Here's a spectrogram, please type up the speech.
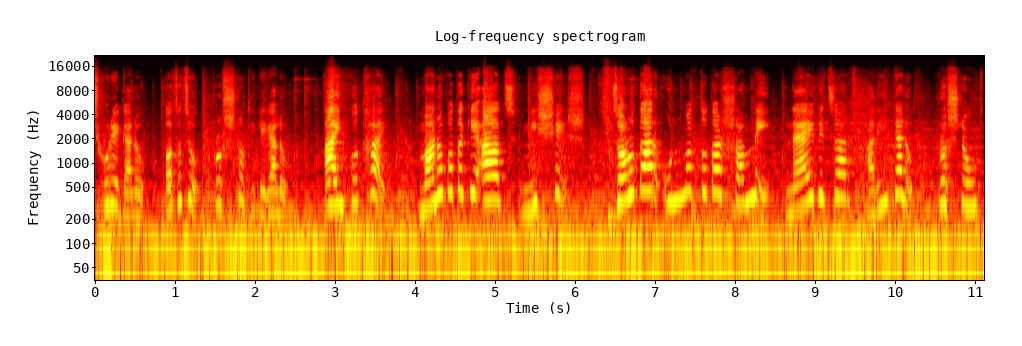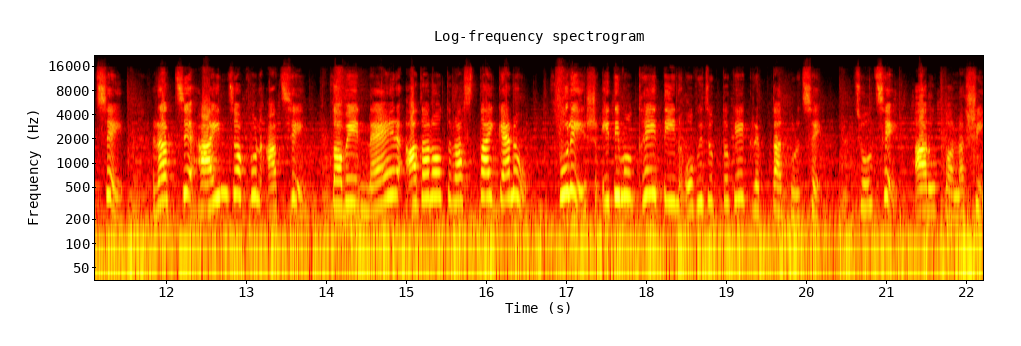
ঝরে গেল, অথচ প্রশ্ন থেকে গেল, আইন কোথায়? মানবতা কি আজ নিঃশেষ? জনতার উন্মত্ততার সামনে ন্যায় বিচার হারিয়ে গেল? প্রশ্ন উঠছে, রাজ্যে আইন যখন আছে, তবে ন্যায়ের আদালত রাস্তায় কেন? পুলিশ ইতিমধ্যেই তিন অভিযুক্তকে গ্রেপ্তার করেছে, চলছে আরও তল্লাশি।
